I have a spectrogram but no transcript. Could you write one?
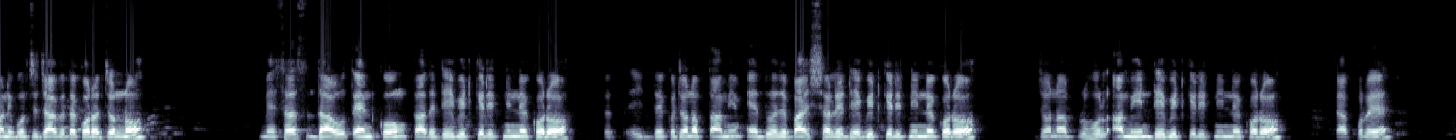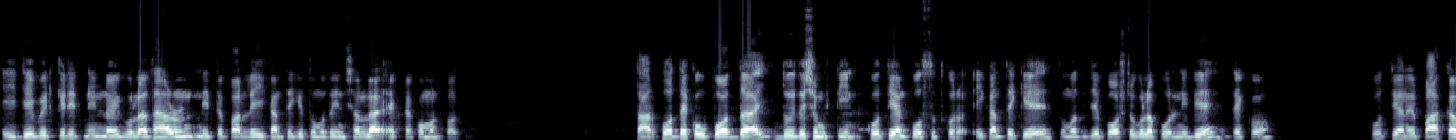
মানে বলছে জাবেদা করার জন্য। মেসার্স দাউদ অ্যান্ড কোং, তাদের ডেবিট ক্রেডিট নির্ণয় করো। এই দেখো, জনাব তামিম এ দুই হাজার বাইশ সালে ডেবিট ক্রেডিট নির্ণয় করো। জনাব রুহুল আমিন ডেবিট ক্রেডিট নির্ণয় করো। তারপরে এই ডেবিট ক্রেডিট নির্ণয়গুলা ধারণ নিতে পারলে এখান থেকে তোমাদের ইনশাল্লাহ একটা কমন পাবে। তারপর দেখো উপ অধ্যায় দুই দশমিক তিন, কোতিয়ান প্রস্তুত করো। এখান থেকে তোমাদের যে প্রশ্নগুলো পড়ে নিবে, দেখো, কোতিয়ানের পাকা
